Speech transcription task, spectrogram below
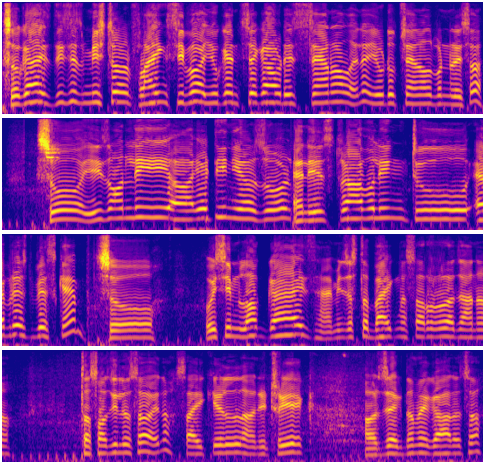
So guys, this is Mr. Flying Siva. You can check out his channel, होइन YouTube channel पनि रहेछ. So he's only uh, 18 years old and he's traveling to Everest Base Camp. So wish him luck guys. हामी जस्तो बाइकमा सरर जान त सजिलो छ होइन साइकल अनि ट्रेकहरू चाहिँ एकदमै गाह्रो छ।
